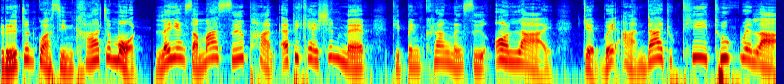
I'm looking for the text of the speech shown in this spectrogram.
หรือจนกว่าสินค้าจะหมด และยังสามารถซื้อผ่านแอปพลิเคชัน Map ที่เป็นคลังหนังสือออนไลน์ เก็บไว้อ่านได้ทุกที่ทุกเวลา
